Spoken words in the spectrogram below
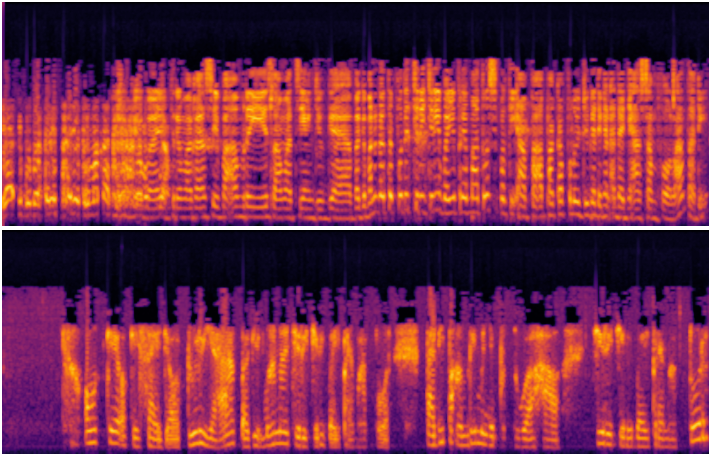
Ya, Ibu Dokter itu saja. Terima kasih. Oke, baik. Siang. Terima kasih Pak Amri. Selamat siang juga. Bagaimana Dokter Putri ciri-ciri bayi prematur seperti apa? Apakah perlu juga dengan adanya asam folat tadi? Oke, oke, saya jawab dulu ya. Bagaimana ciri-ciri bayi prematur? Tadi Pak Amri menyebut dua hal ciri-ciri bayi prematur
